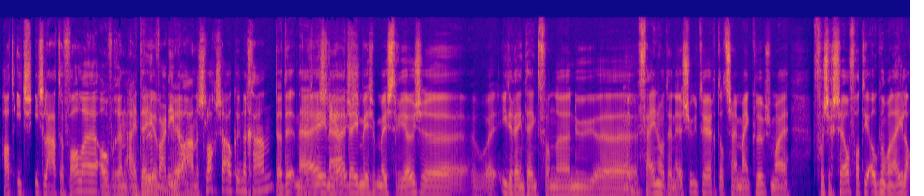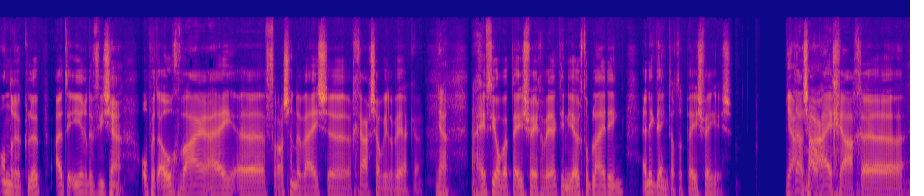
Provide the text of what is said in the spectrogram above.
had iets, iets laten vallen over een, Ja, een club hem, waar hij ja. wel aan de slag zou kunnen gaan. Dat de- nee, nee, hij deed mysterieus. eh, iedereen denkt van eh, nu eh, Feyenoord en SU Utrecht dat zijn mijn clubs. Maar voor zichzelf had hij ook nog een hele andere club uit de eredivisie op het oog waar hij verrassende wijze graag zou willen werken. Ja. Nou, heeft hij al bij PSV gewerkt in de jeugdopleiding. En ik denk dat het PSV is. Ja, Daar zou maar hij graag eh,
